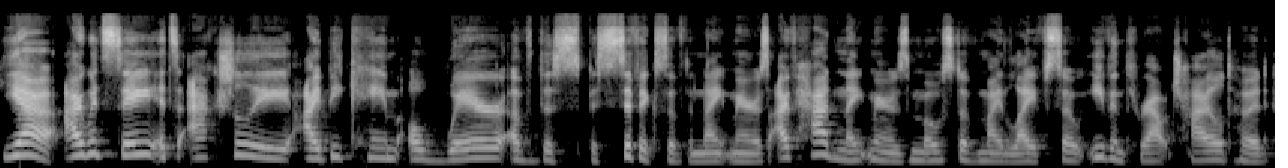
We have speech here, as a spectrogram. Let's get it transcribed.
yeah, I would say it's actually, I became aware of the specifics of the nightmares. I've had nightmares most of my life, so even throughout childhood,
